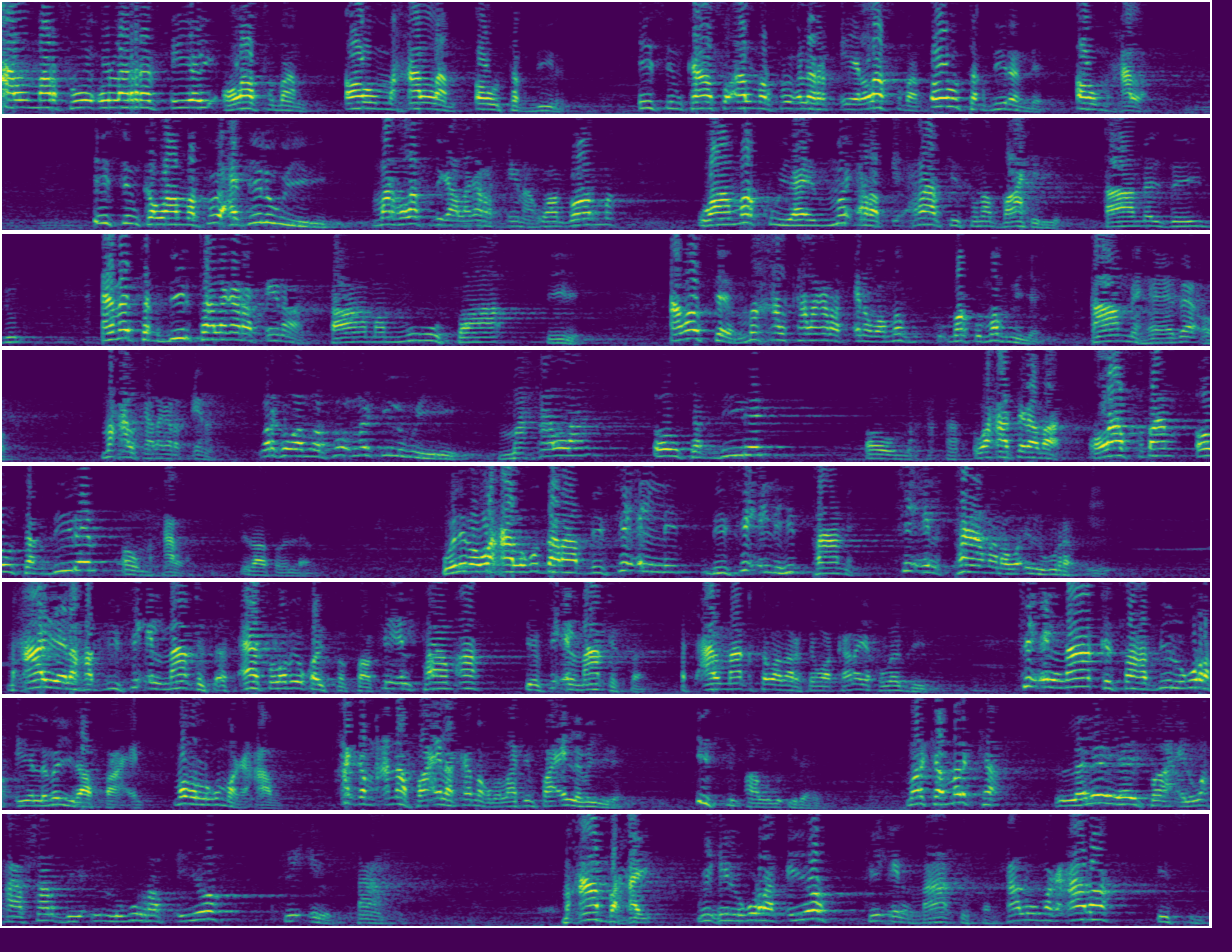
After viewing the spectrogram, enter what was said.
almarfuucu la rafciyey lafdan aw maxalan aw taqdiiran. Isimkaasoo almarfuucu la rafciyey lafdan ow taqdiiran dhe aw maxalan isimka waa marfuuc haddii lagu yidhi mar lafdigaa laga rafcina. Waa goorma waa markuu yahay mucrab icraabkiisuna daahiriya qaama zaydun. Ama taqdiirtaa laga rafcina qaama muusa amase maxalka laga rafcina waa markuu mabni yahay. Qaama haadaa oo maxalka laga rafcina marka waa marfuuc markii lagu yidhi maxalan ow taqdiiran ow waxaa tidhahdaa lafdan ow taqdiiran ow maxalan sidaas weliba waxaa lagu daraa bificli bificlihi taami. Ficil taamana waa in lagu rafciyey maxaa yeelay haddii ficil naaqis afcaashu labay uqaybsantaa ficil taam ah iyo ficil naaqisa afcaal naaqisa waad aragteen waa kana ikhwaadeeda ficil naaqisa haddii lagu rafciyo lama yidhaha faacil maba lagu magacaabo. Xagga macnaha faacil ha ka noqdo laakiin faacil lama yidhah ism aa lagu idhaahda marka marka la leeyahay faacil waxaa shardiya in lagu rafciyo ficil taam maxaa baxay? Wixii lagu rafciyo ficil naaqisa. Maxaa lagu magacaabaa ism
